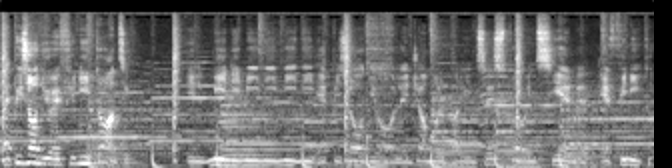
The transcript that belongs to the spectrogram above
l'episodio è finito, anzi il mini mini mini episodio Leggiamo il palinsesto insieme è finito.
